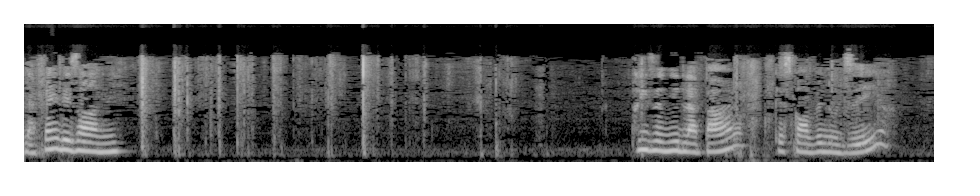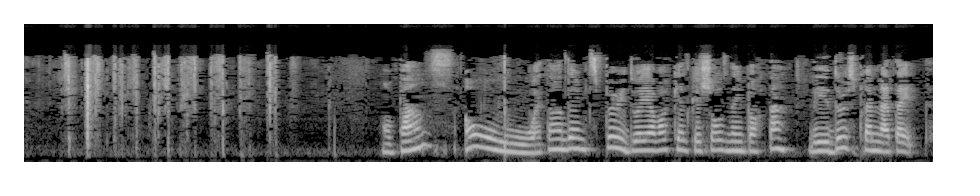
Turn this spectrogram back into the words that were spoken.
La fin des ennuis. Prisonnier de la peur, qu'est-ce qu'on veut nous dire? On pense, oh, attendez un petit peu, il doit y avoir quelque chose d'important. Les deux se prennent la tête.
